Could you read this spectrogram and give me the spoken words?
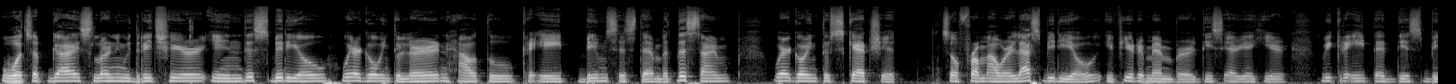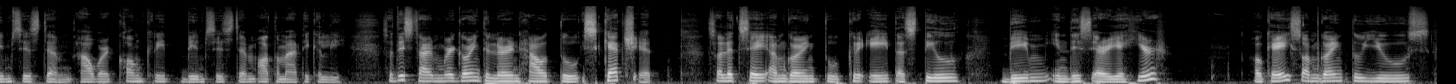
What's up guys, Learning with Rich here. In this video, we're going to learn how to create beam system, but this time we're going to sketch it. So from our last video, if you remember this area here, we created this beam system, our concrete beam system automatically. So this time we're going to learn how to sketch it. So let's say I'm going to create a steel beam in this area here. Okay, so I'm going to use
